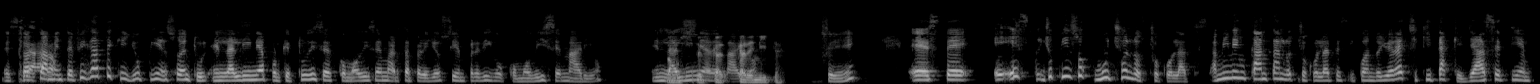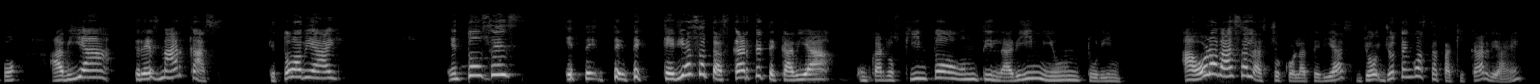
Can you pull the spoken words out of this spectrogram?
Exactamente. Fíjate que yo pienso en, tu, en la línea, porque tú dices como dice Marta, pero yo siempre digo como dice Mario, en la Vamos línea de Mario. cadenita. Sí. Este, es, yo pienso mucho en los chocolates. A mí me encantan los chocolates y cuando yo era chiquita, que ya hace tiempo, había tres marcas que todavía hay. Entonces, eh, te querías atascarte, te cabía un Carlos V, un Tilarín y un Turín. Ahora vas a las chocolaterías, yo, yo tengo hasta taquicardia, ¿eh?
